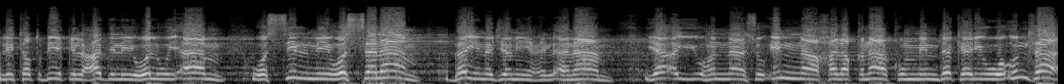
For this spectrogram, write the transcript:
لتطبيق العدل والوئام والسلم والسلام بين جميع الأنام. يا أيها الناس إنا خلقناكم من ذكر وأنثى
